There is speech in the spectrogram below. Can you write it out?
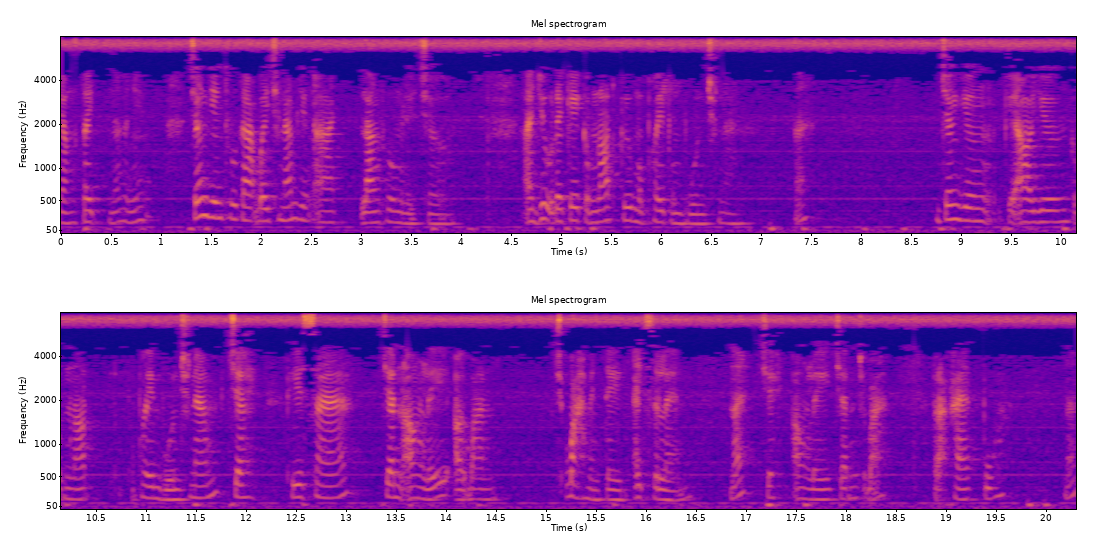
យ៉ាងតិចណាឃើញទេអញ្ចឹងយើងធ្វើការ3ឆ្នាំយើងអាចឡើងធ្វើ manager អាយុដែលគេកំណត់គឺ29ឆ្នាំណាអញ្ចឹងយើងគេឲ្យយើងកំណត់29ឆ្នាំចេះភាសាចិនអង់គ្លេសឲ្យបានច្បាស់មែនទែន excellent ណាចេះអង់គ្លេសចិនច្បាស់ប្រាក់ខែខ្ពស់ណា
